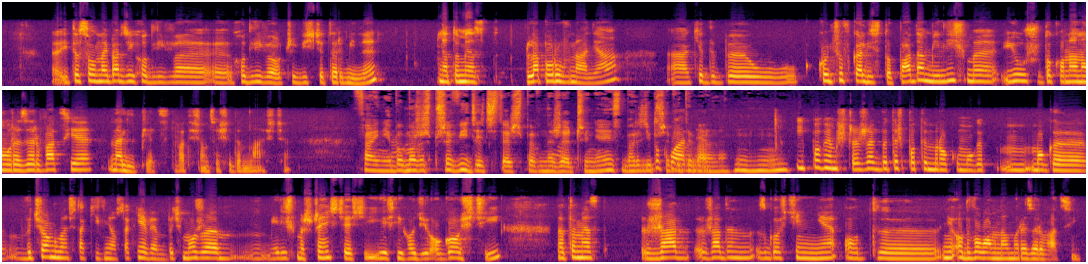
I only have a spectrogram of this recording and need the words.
I to są najbardziej chodliwe, e, chodliwe oczywiście terminy. Natomiast dla porównania, e, kiedy był końcówka listopada, mieliśmy już dokonaną rezerwację na lipiec 2017. Fajnie, bo możesz przewidzieć też pewne rzeczy, nie? Jest bardziej Dokładnie. przewidywalne. Mhm. I powiem szczerze, jakby też po tym roku mogę, mogę wyciągnąć taki wniosek. Nie wiem, być może mieliśmy szczęście, jeśli, jeśli chodzi o gości, natomiast żad, żaden z gości nie, od, nie odwołał nam rezerwacji.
